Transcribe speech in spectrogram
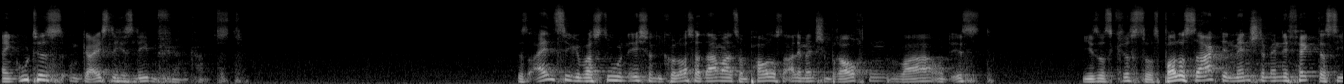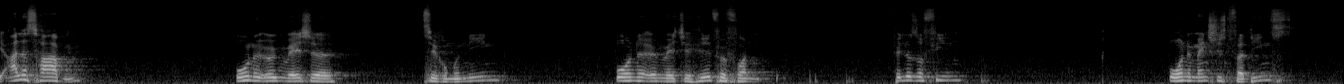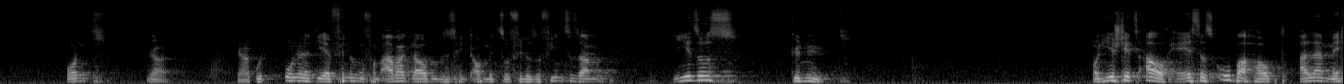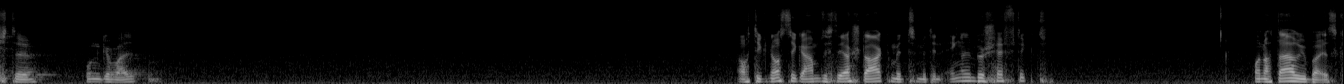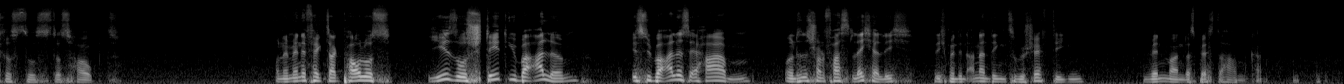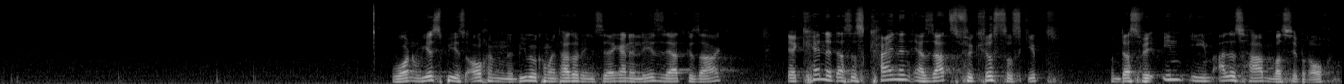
ein gutes und geistliches Leben führen kannst. Das Einzige, was du und ich und die Kolosser damals und Paulus und alle Menschen brauchten, war und ist Jesus Christus. Paulus sagt den Menschen im Endeffekt, dass sie alles haben, ohne irgendwelche Zeremonien, ohne irgendwelche Hilfe von Philosophien, ohne menschlichen Verdienst und ja, ja gut, ohne die Erfindung vom Aberglauben, das hängt auch mit so Philosophien zusammen. Jesus genügt. Und hier steht es auch, er ist das Oberhaupt aller Mächte und Gewalten. Auch die Gnostiker haben sich sehr stark mit, mit den Engeln beschäftigt. Und auch darüber ist Christus das Haupt. Und im Endeffekt sagt Paulus, Jesus steht über allem, ist über alles erhaben und es ist schon fast lächerlich, sich mit den anderen Dingen zu beschäftigen, wenn man das Beste haben kann. Warren Wiersbe ist auch ein Bibelkommentator, den ich sehr gerne lese. Der hat gesagt, erkenne, dass es keinen Ersatz für Christus gibt und dass wir in ihm alles haben, was wir brauchen.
